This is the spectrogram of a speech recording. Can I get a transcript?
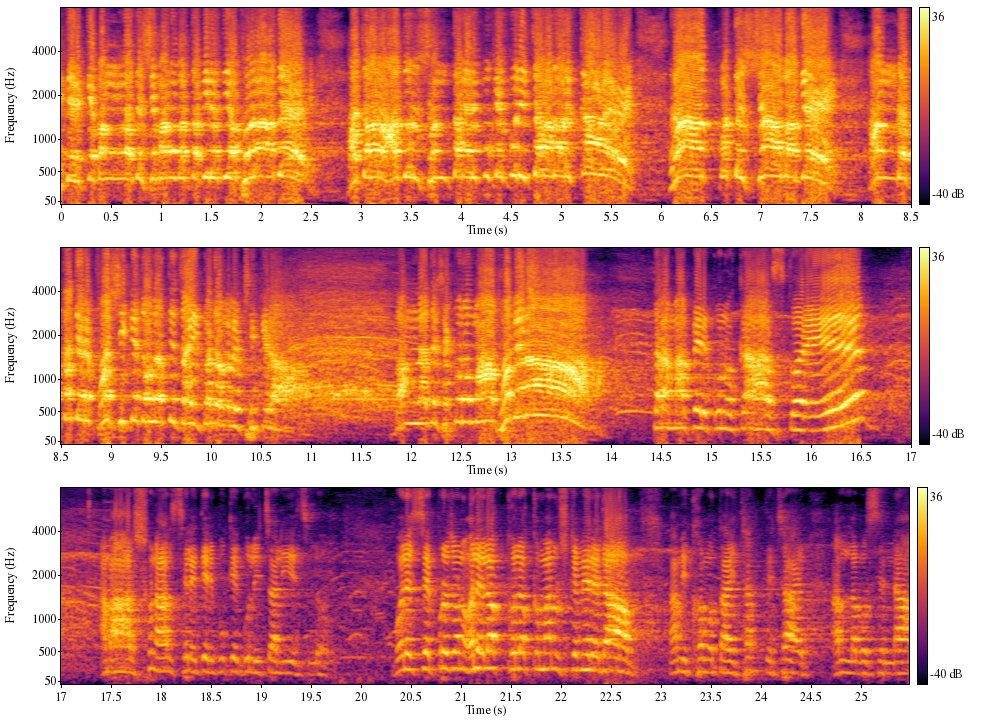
এদেরকে বাংলাদেশে মানবতা বিরোধী অপরাধে হাজার হাজার সন্তানের বুকে গুলি চালানোর কারণে রাজপথে শাহবাগে আমরা তাদের ফাঁসিকে জমাতে চাই কথা বলে ঠিক না বাংলাদেশে কোনো মাপ হবে না তারা মাপের কোনো কাজ করে। আমার সোনার ছেলেদের বুকে গুলি চালিয়েছিল। বলেছে, প্রয়োজন হলে লক্ষ লক্ষ মানুষকে মেরে দাও। আমি ক্ষমতায় থাকতে চাই। আল্লাহ বলছে, না,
